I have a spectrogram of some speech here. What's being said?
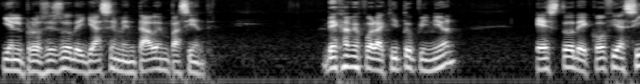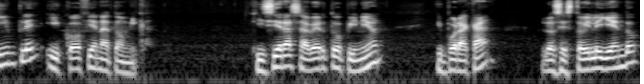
y en el proceso de ya cementado en paciente? Déjame por aquí tu opinión esto de cofia simple y cofia anatómica. Quisiera saber tu opinión y por acá los estoy leyendo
